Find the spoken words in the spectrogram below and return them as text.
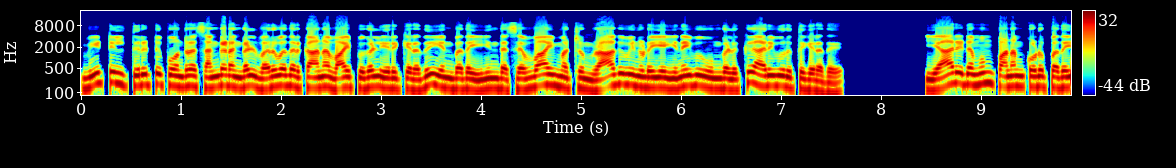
வீட்டில் திருட்டு போன்ற சங்கடங்கள் வருவதற்கான வாய்ப்புகள் இருக்கிறது என்பதை இந்த செவ்வாய் மற்றும் ராகுவினுடைய இணைவு உங்களுக்கு அறிவுறுத்துகிறது. யாரிடமும் பணம் கொடுப்பதை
